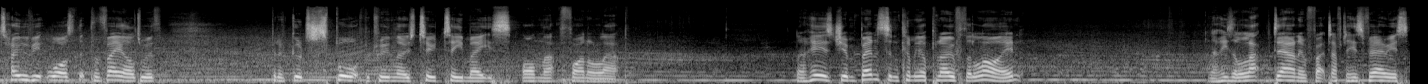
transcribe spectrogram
Tovey it was that prevailed with a bit of good sport between those two teammates on that final lap. Now here's Jim Benson coming up and over the line. Now he's a lap down, in fact, after his various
